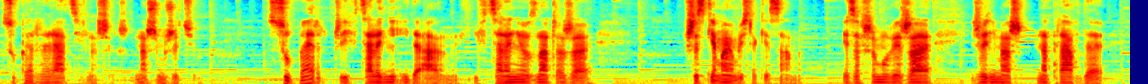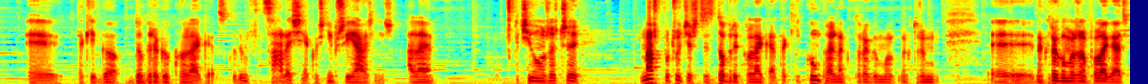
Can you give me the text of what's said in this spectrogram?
super relacji w naszych, naszym życiu. Super, czyli wcale nie idealnych i wcale nie oznacza, że wszystkie mają być takie same. Ja zawsze mówię, że jeżeli masz naprawdę y, takiego dobrego kolegę, z którym wcale się jakoś nie przyjaźnisz, ale siłą rzeczy masz poczucie, że to jest dobry kolega, taki kumpel, na którego, na którym, y, na którego można polegać,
